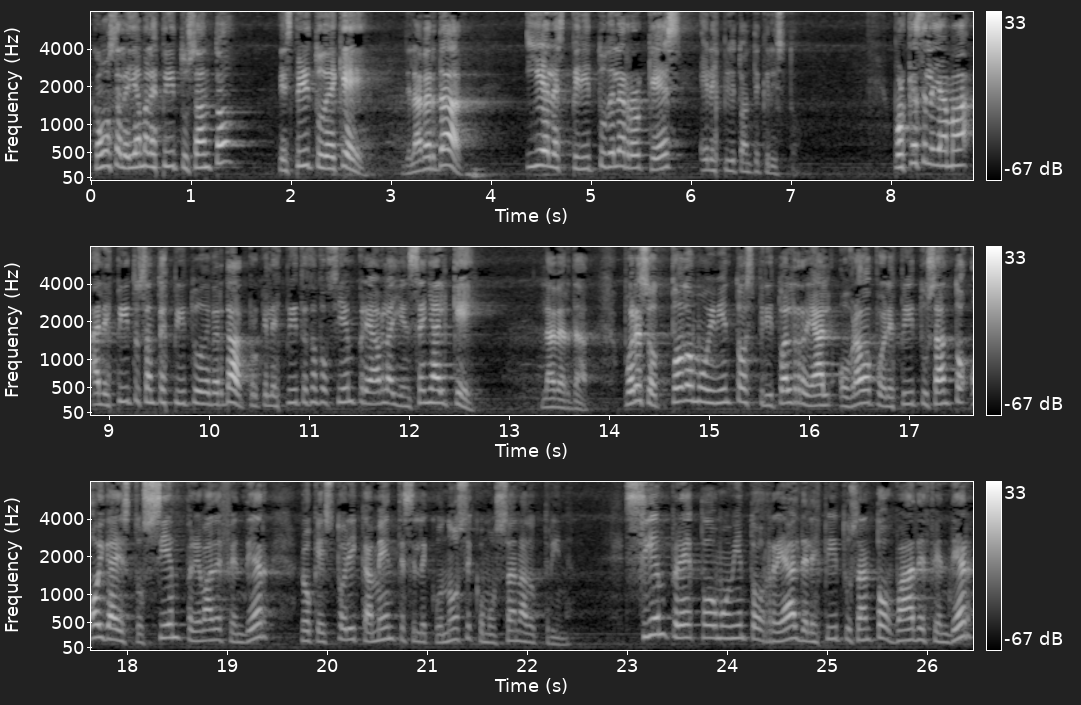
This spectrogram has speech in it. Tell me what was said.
¿Cómo se le llama al Espíritu Santo? ¿Espíritu de qué? De la verdad. Y el espíritu del error que es el espíritu anticristo. ¿Por qué se le llama al Espíritu Santo Espíritu de verdad? Porque el Espíritu Santo siempre habla y enseña el qué? La verdad. Por eso todo movimiento espiritual real obrado por el Espíritu Santo, oiga esto, siempre va a defender lo que históricamente se le conoce como sana doctrina. Siempre todo movimiento real del Espíritu Santo va a defender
